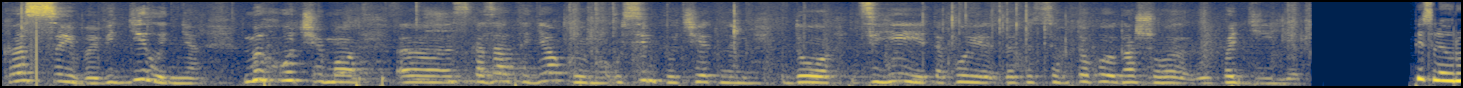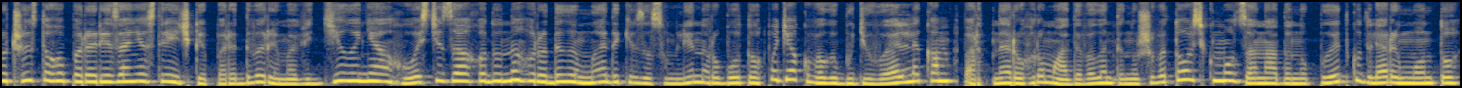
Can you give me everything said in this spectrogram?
красиве відділення ми хочемо е, сказати дякуємо усім причетним до цієї такої до цього такого нашого події. Після урочистого перерізання стрічки перед дверима відділення гості заходу нагородили медиків за сумлінну роботу, подякували будівельникам, партнеру громади Валентину Шеветовському за надану плитку для ремонту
